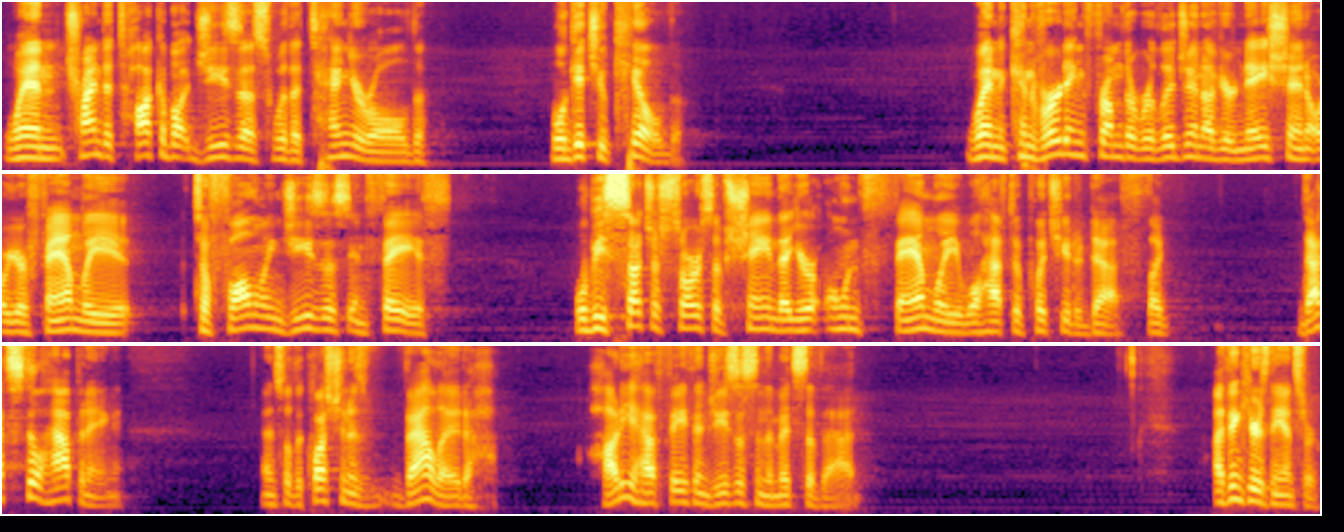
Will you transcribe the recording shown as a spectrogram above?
When trying to talk about Jesus with a 10 year old will get you killed. When converting from the religion of your nation or your family to following Jesus in faith will be such a source of shame that your own family will have to put you to death. Like, that's still happening. And so the question is valid. How do you have faith in Jesus in the midst of that? I think here's the answer.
